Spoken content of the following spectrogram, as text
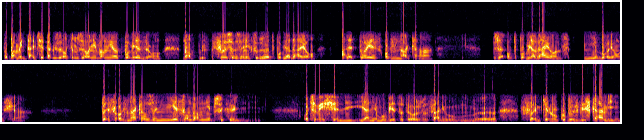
to pamiętajcie także o tym, że oni wam nie odpowiedzą. No, słyszę, że niektórzy odpowiadają, ale to jest oznaka, że odpowiadając nie boją się. To jest oznaka, że nie są wam nieprzychylni. Oczywiście ja nie mówię tutaj o rzucaniu mm, w swoim kierunku wyzwiskami,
